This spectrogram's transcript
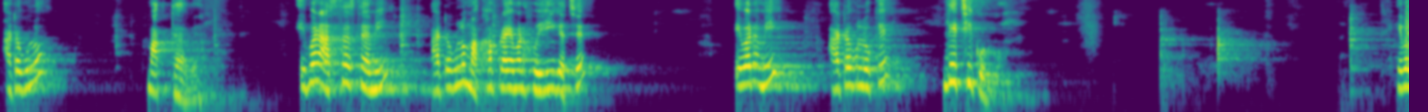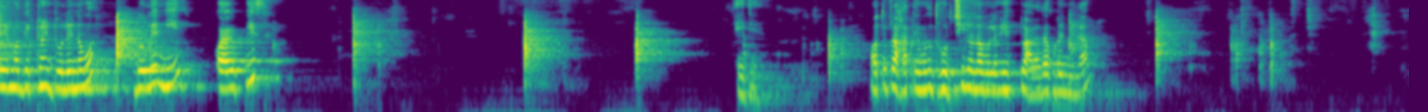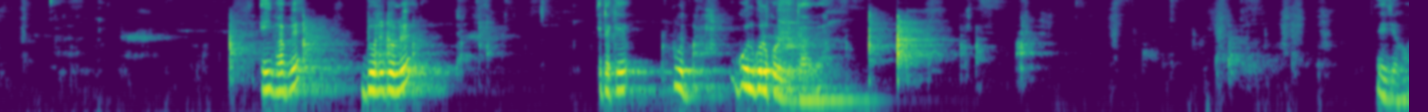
আটাগুলো মাখতে হবে। এবার আস্তে আস্তে আমি আটাগুলো মাখা প্রায় আমার হয়েই গেছে। এবার আমি আটাগুলোকে লেচি করব। এবার এর মধ্যে একটুখানি ডলে নেব। ডলে নিয়ে কয়েক পিস এই যে, অতটা হাতের মধ্যে ধরছিল না বলে আমি একটু আলাদা করে নিলাম। এইভাবে ডলে ডলে এটাকে গোল গোল করে দিতে হবে। এই দেখো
